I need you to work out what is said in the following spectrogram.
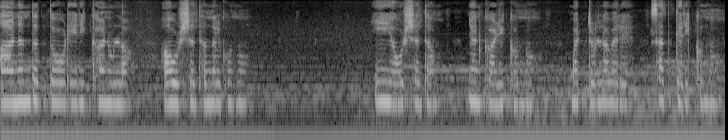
ആനന്ദത്തോടെ ഇരിക്കാനുള്ള ഔഷധം നൽകുന്നു. ഈ ഔഷധം ഞാൻ കഴിക്കുന്നു. മറ്റുള്ളവരെ സത്കരിക്കുന്നു.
